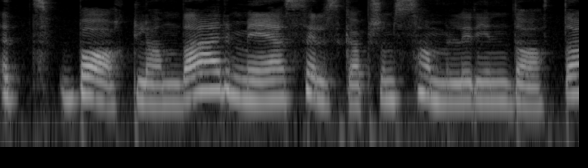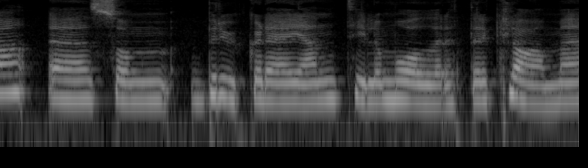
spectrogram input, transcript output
et bakland der med selskaper som samler inn data, eh, som bruker det igjen til å målrette reklame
